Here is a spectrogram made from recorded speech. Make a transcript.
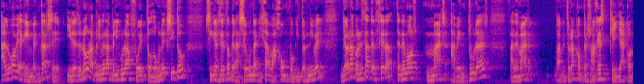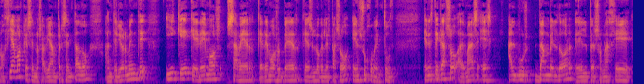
algo había que inventarse. Y desde luego la primera película fue todo un éxito. Sí que es cierto que la segunda quizá bajó un poquito el nivel. Y ahora con esta tercera tenemos más aventuras. Además, aventuras con personajes que ya conocíamos, que se nos habían presentado anteriormente y que queremos saber, queremos ver qué es lo que les pasó en su juventud. En este caso, además, es Albus Dumbledore, el personaje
